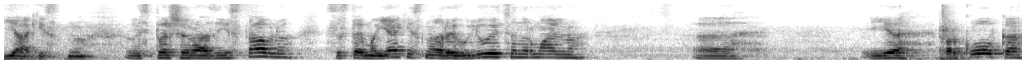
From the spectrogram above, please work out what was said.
Якісно. Ось перший раз її ставлю. Система якісна, регулюється нормально. Е, є парковка,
